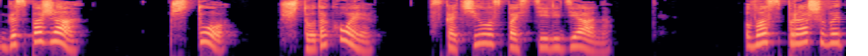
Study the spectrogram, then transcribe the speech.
Госпожа!» «Что? Что такое?» — вскочила с постели Диана. «Вас спрашивает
